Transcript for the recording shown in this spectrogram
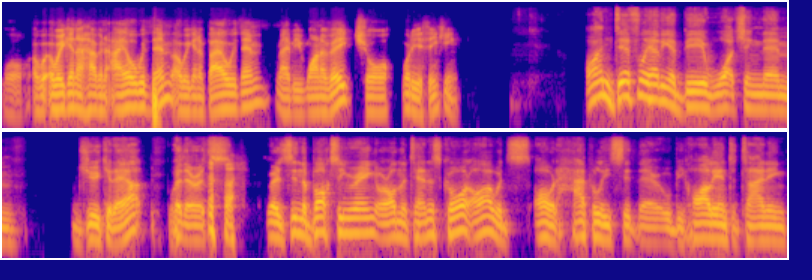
well are we going to have an ale with them? Are we going to bail with them? Maybe one of each or what are you thinking? I'm definitely having a beer watching them duke it out whether it's whether it's in the boxing ring or on the tennis court. I would i would happily sit there. It would be highly entertaining.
